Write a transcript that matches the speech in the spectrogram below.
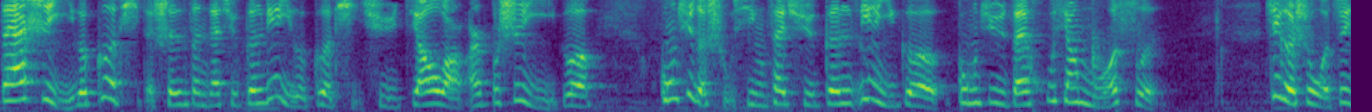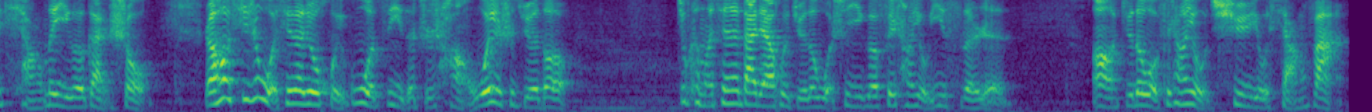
大家是以一个个体的身份再去跟另一个个体去交往，而不是以一个工具的属性再去跟另一个工具在互相磨损。这个是我最强的一个感受。然后，其实我现在就回顾我自己的职场，我也是觉得。就可能现在大家会觉得我是一个非常有意思的人，啊，觉得我非常有趣、有想法。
